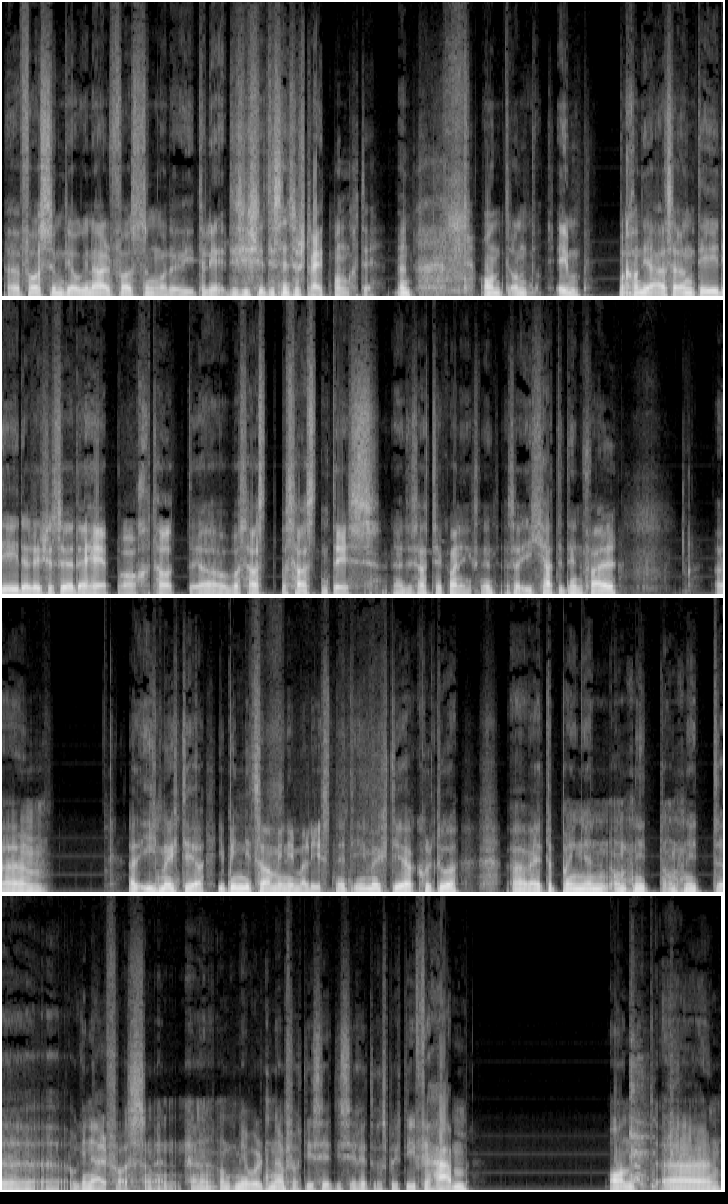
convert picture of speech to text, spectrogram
äh, Fassung, die Originalfassung oder die Italienische, das, ist, das sind so Streitpunkte. Und, und eben, man kann ja auch sagen, die Idee der Regisseur der hergebracht hat. Ja, was heißt, was heißt denn das? Ja, das heißt ja gar nichts. Nicht? Also ich hatte den Fall, ähm, also ich möchte ja, ich bin nicht so ein Minimalist, nicht? Ich möchte ja Kultur äh, weiterbringen und nicht und nicht äh, Originalfassungen. Ja? Und wir wollten einfach diese, diese Retrospektive haben und äh, äh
